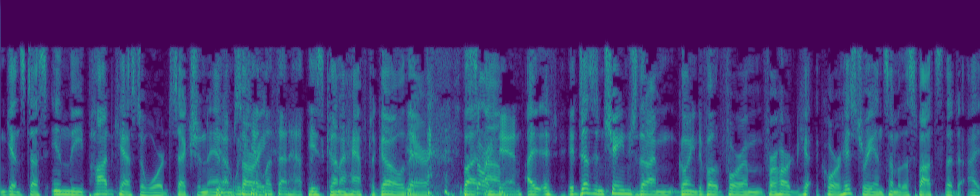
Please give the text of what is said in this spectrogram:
against us in the podcast award section, and Yeah, I'm sorry can't let that happen. he's gonna have to go there. But Sorry, um, Dan. I, it, it doesn't change that I'm going to vote for him for hardcore history in some of the spots that I,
